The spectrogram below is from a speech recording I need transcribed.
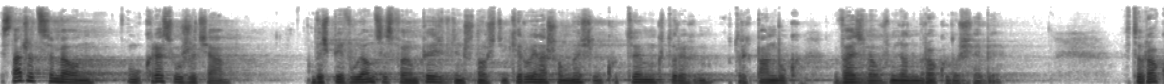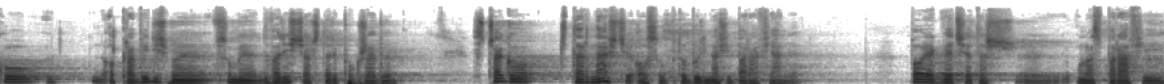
Starzec Symeon u kresu życia, wyśpiewujący swoją pieśń wdzięczności, kieruje naszą myśl ku tym, których, których Pan Bóg wezwał w minionym roku do siebie. W tym roku odprawiliśmy w sumie 24 pogrzeby, z czego 14 osób to byli nasi parafianie. Bo jak wiecie też y, u nas w parafii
